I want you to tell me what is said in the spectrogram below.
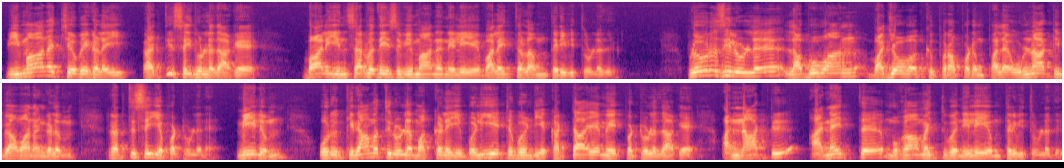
விமான சேவைகளை ரத்து செய்துள்ளதாக பாலியின் சர்வதேச விமான நிலைய வலைத்தளம் தெரிவித்துள்ளது. புளோரஸில் உள்ள லபுவான் வஜோவுக்கு புறப்படும் பல உள்நாட்டு விமானங்களும் ரத்து செய்யப்பட்டுள்ளன. மேலும் ஒரு கிராமத்தில் உள்ள மக்களை வெளியேற்ற வேண்டிய கட்டாயம் ஏற்பட்டுள்ளதாக அந்நாட்டு அனைத்து முகாமைத்துவ நிலையம் தெரிவித்துள்ளது.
